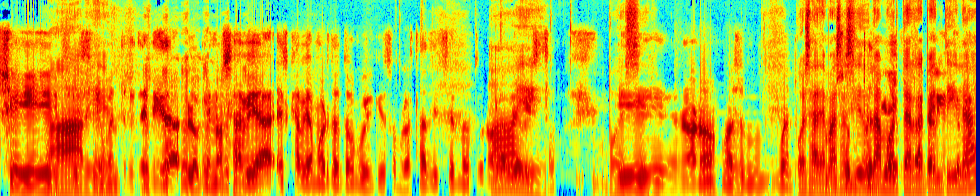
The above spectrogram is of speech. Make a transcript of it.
Sí, Ah, sí, sí, bien. muy entretenida. Lo que no sabía es que había muerto Tom Wilkinson, me lo estás diciendo tú, no lo había Ay, visto. pues y sí. no, no, más, bueno, Pues además ha sido una muerte repentina.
